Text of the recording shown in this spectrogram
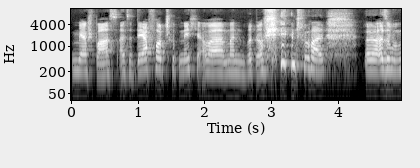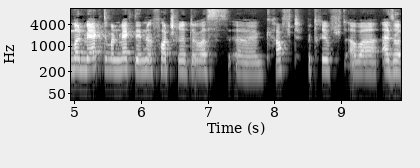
mehr Spaß. Also der Fortschritt nicht, aber man wird auf jeden Fall, äh, also man merkt, man merkt den Fortschritt, was äh, Kraft betrifft. Aber also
